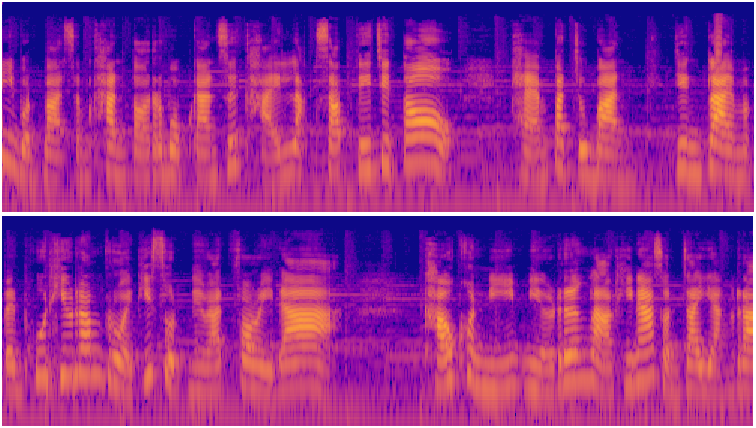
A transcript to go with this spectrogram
มีบทบาทสำคัญต่อระบบการซื้อขายหลักทรัพย์ดิจิทัลแถมปัจจุบันยังกลายมาเป็นผู้ที่ร่ำรวยที่สุดในรัฐฟลอริดาเขาคนนี้มีเรื่องราวที่น่าสนใจอย่างไร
